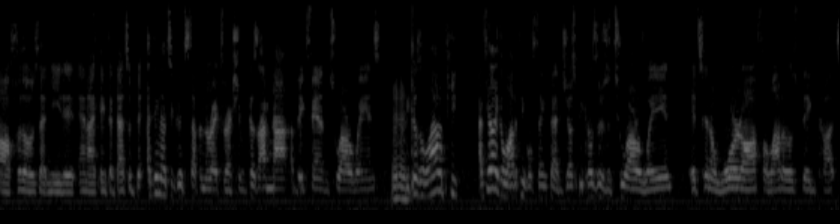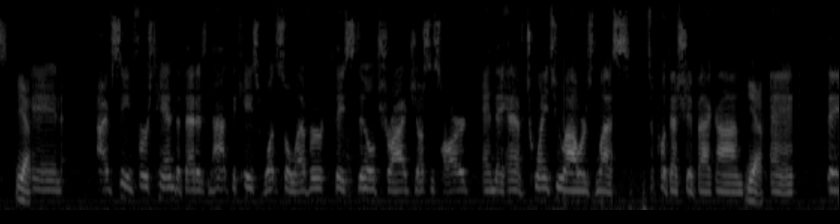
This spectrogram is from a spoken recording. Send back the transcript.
uh, for those that need it, and I think that that's a bit, I think that's a good step in the right direction because I'm not a big fan of the two hour weigh-ins mm-hmm. because a lot of people I feel like a lot of people think that just because there's a two hour weigh-in, it's going to ward off a lot of those big cuts. Yeah, and I've seen firsthand that that is not the case whatsoever. They still try just as hard, and they have 22 hours less to put that shit back on. Yeah, and they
